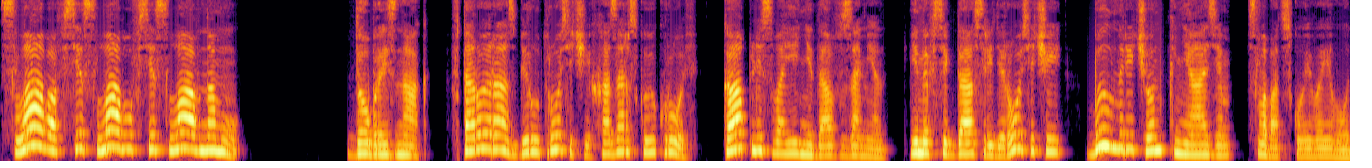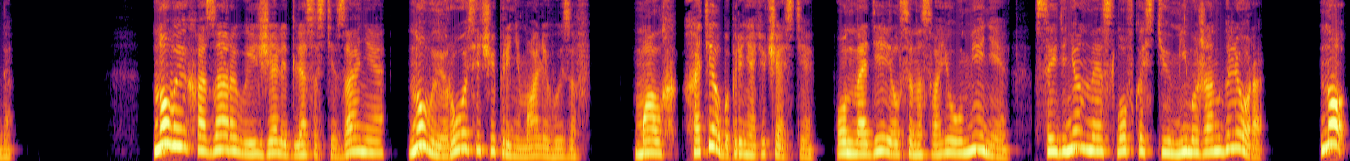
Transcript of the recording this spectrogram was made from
Слава всеславу всеславному!» Добрый знак. Второй раз берут росичи хазарскую кровь, капли своей не дав взамен, и навсегда среди росичей был наречен князем Слободской воевода. Новые хазары выезжали для состязания, новые росичи принимали вызов. Малх хотел бы принять участие. Он надеялся на свое умение, соединенное с ловкостью мимо жонглера. Но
